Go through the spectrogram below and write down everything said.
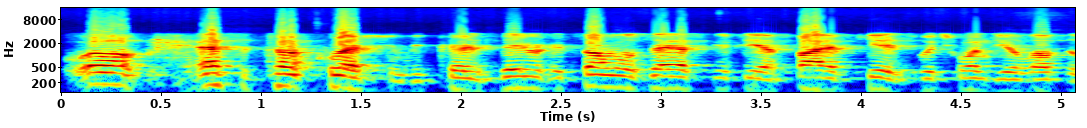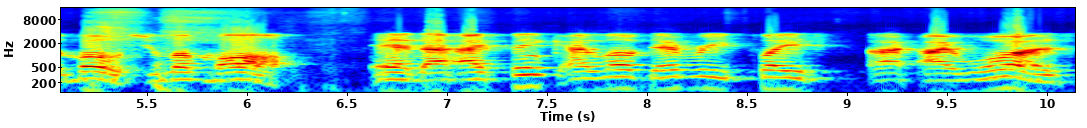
Well, that's a tough question because they it's almost asking if you have five kids, which one do you love the most? You love them all, and I, I think I loved every place I, I was.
